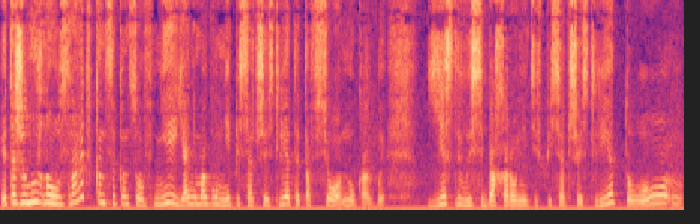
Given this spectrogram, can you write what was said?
это же нужно узнать в конце концов. Не, я не могу, мне 56 лет, это все, ну как бы, если вы себя хороните в 56 лет, то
